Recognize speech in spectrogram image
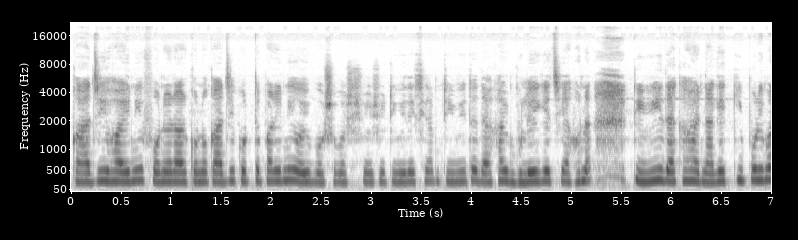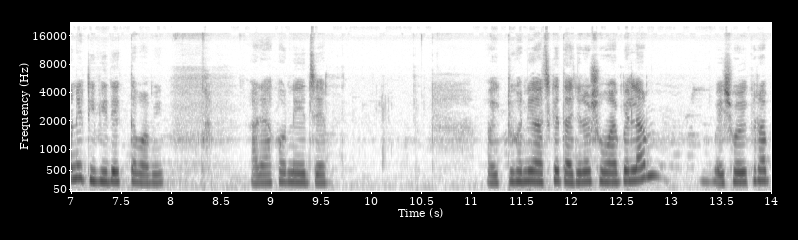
কাজই হয়নি, ফোনের আর কোনো কাজই করতে পারিনি। ওই বসে বসে শুয়ে শুয়ে টিভি দেখছিলাম। টিভি তো দেখা, আমি ভুলেই গেছি, এখন আর টিভিই দেখা হয় না। আগে কী পরিমাণে টিভি দেখতাম আমি। আর এখন এই যে, একটুখানি আজকে তাই জন্য সময় পেলাম। এই শরীর খারাপ,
